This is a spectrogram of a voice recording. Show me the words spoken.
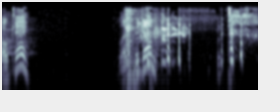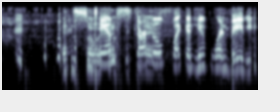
Okay. Let's be done. And so it Dan startles like a newborn baby.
